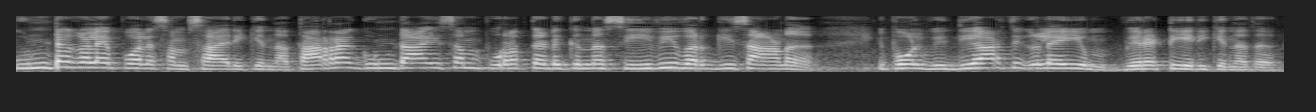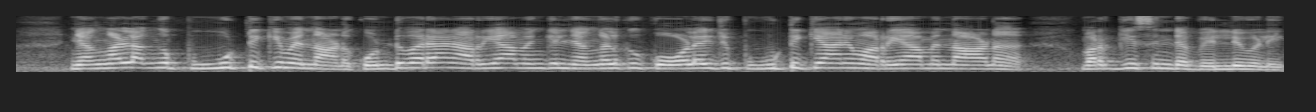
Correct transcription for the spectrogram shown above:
ഗുണ്ടകളെ പോലെ സംസാരിക്കുന്ന തറ ഗുണ്ടായിസം പുറത്തെടുക്കുന്ന സി വി വർഗീസ് ആണ് ഇപ്പോൾ വിദ്യാർത്ഥികളെയും വിരട്ടിയിരിക്കുന്നത്. ഞങ്ങൾ അങ്ങ് പൂട്ടിക്കുമെന്നാണ്. കൊണ്ടുവരാൻ അറിയാമെങ്കിൽ ഞങ്ങൾക്ക് കോളേജ് പൂട്ടിക്കാനും അറിയാമെന്നാണ് വർഗീസിന്റെ വെല്ലുവിളി.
